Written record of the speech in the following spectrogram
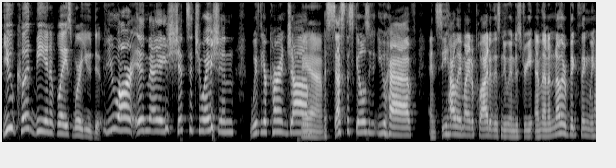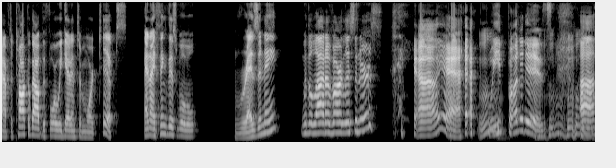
You could be in a place where you do. If you are in a shit situation with your current job, Yeah. assess the skills you have and see how they might apply to this new industry. And then another big thing we have to talk about before we get into more tips, and I think this will resonate with a lot of our listeners. Oh yeah, weed pun it is. Uh,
